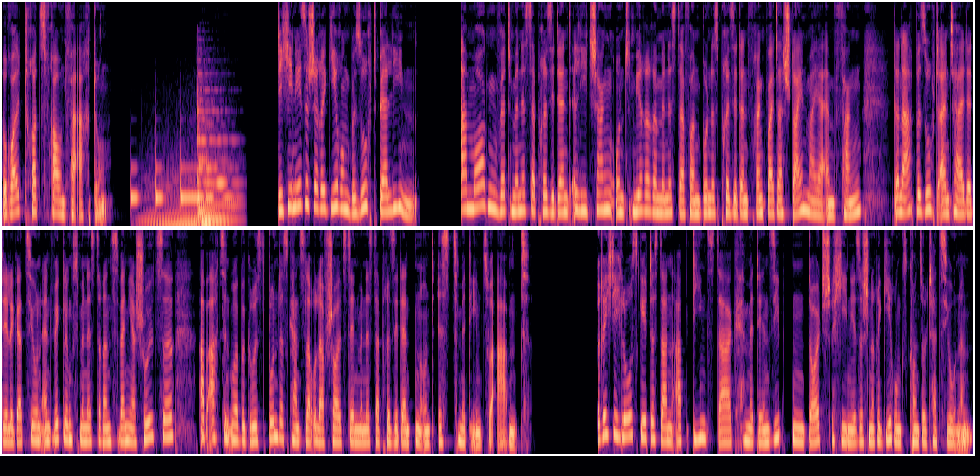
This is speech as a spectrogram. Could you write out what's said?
rollt trotz Frauenverachtung. Die chinesische Regierung besucht Berlin. Am Morgen wird Ministerpräsident Li Chang und mehrere Minister von Bundespräsident Frank-Walter Steinmeier empfangen. Danach besucht ein Teil der Delegation Entwicklungsministerin Svenja Schulze. Ab 18 Uhr begrüßt Bundeskanzler Olaf Scholz den Ministerpräsidenten und isst mit ihm zu Abend. Richtig los geht es dann ab Dienstag mit den siebten deutsch-chinesischen Regierungskonsultationen.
